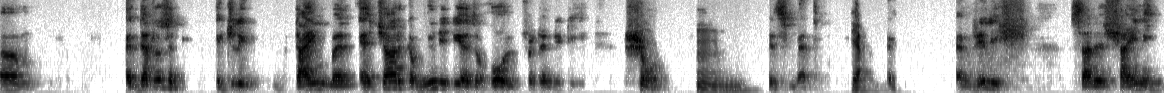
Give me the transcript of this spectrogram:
Um, and that was a, actually time when HR community as a whole, fraternity, shone Hmm. its mettle. Yeah. And, and really sh- started shining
